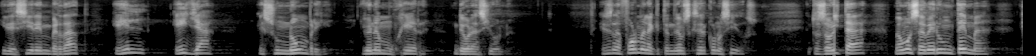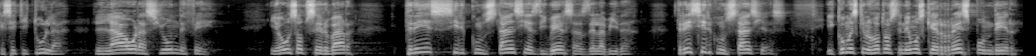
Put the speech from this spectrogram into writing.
y decir en verdad, Él, ella es un hombre y una mujer de oración. Esa es la forma en la que tendremos que ser conocidos. Entonces ahorita vamos a ver un tema que se titula La oración de fe. Y vamos a observar tres circunstancias diversas de la vida, tres circunstancias, y cómo es que nosotros tenemos que responder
